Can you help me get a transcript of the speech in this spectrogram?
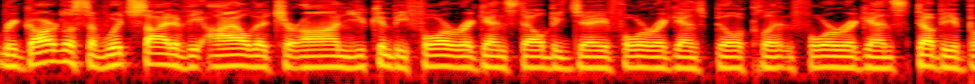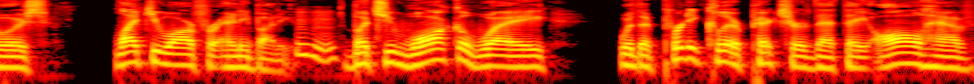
regardless of which side of the aisle that you're on, you can be for or against LBJ, for or against Bill Clinton, for or against W. Bush, like you are for anybody Mm-hmm. but you walk away with a pretty clear picture that they all have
